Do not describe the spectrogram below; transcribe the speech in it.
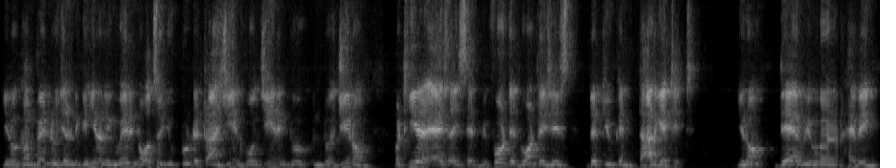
you know, compared to genetic engineering, wherein also you put a transgene, whole gene into, into a genome. But here, as I said before, the advantage is that you can target it. You know, there we were having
